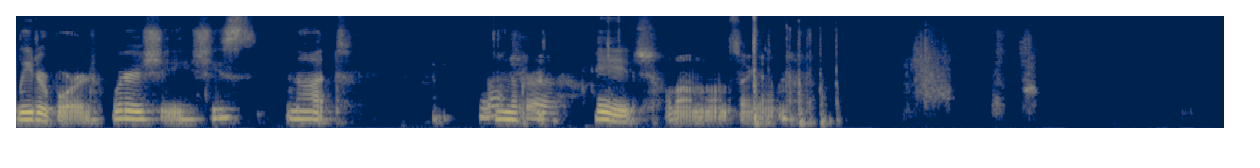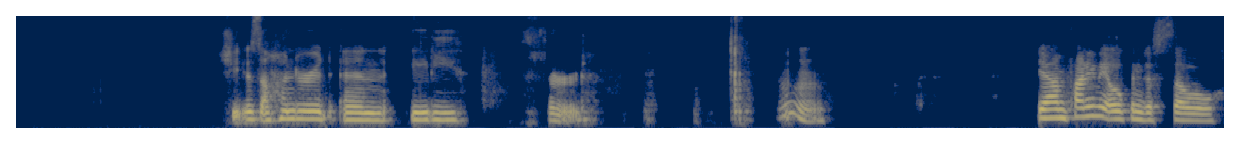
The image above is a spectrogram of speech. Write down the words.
leaderboard. Where is she? She's not not On the sure. page. Hold on one second. She is 183rd. Hmm. Yeah, I'm finding the open just so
